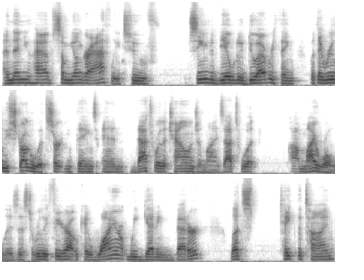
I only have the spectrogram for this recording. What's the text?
And then you have some younger athletes who've seem to be able to do everything, but they really struggle with certain things. And that's where the challenge lies. That's what uh, my role is, is to really figure out, okay, why aren't we getting better? Let's take the time,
